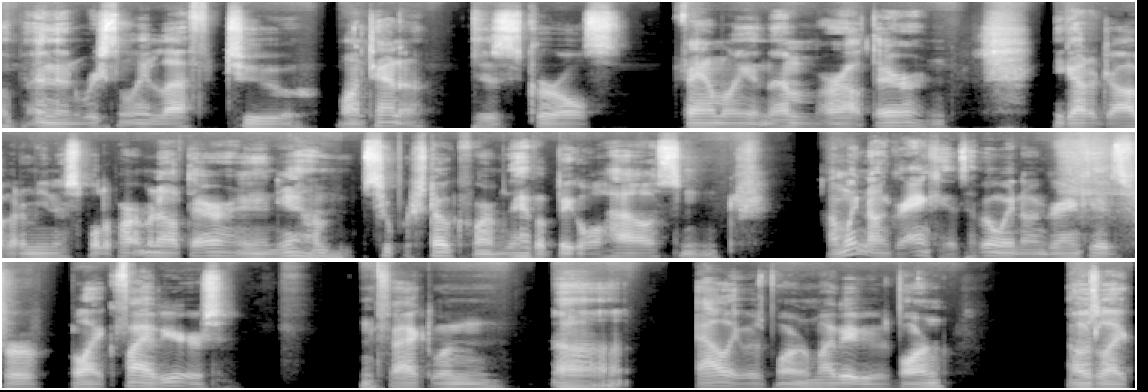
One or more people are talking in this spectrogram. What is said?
um, and then recently left to Montana. His girl's family and them are out there, and he got a job at a municipal department out there. And yeah, I'm super stoked for him. They have a big old house, and I'm waiting on grandkids. I've been waiting on grandkids for like five years. In fact, when uh, Allie was born, my baby was born, I was like,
